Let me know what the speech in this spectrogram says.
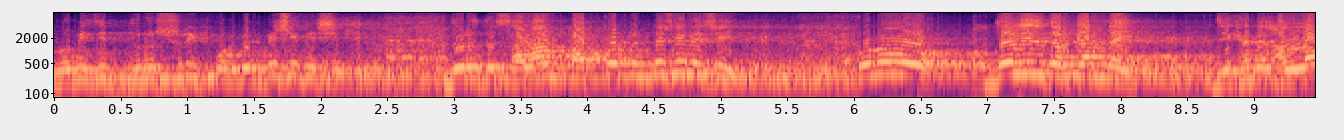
নবীজির দুরুশ্বরী পড়বেন বেশি বেশি, দরুদ সালাম পাঠ করবেন বেশি বেশি। কোনো দলিল দরকার নাই। যেখানে আল্লাহ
